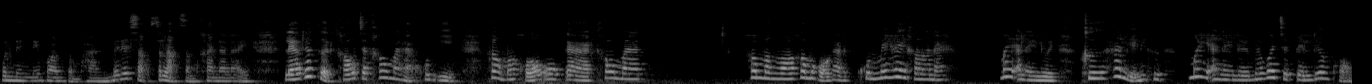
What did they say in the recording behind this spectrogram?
คนหนึ่งในความสัมพันธ์ไม่ได้สสลักสำคัญอะไร แล้วถ้าเกิดเขาจะเข้ามาหาคุณอีก เข้ามาขอโอกาสเข้ามา เข้ามางอเข้ามาขอโอกาสคุณไม่ให้เขาแล้วนะไม่อะไรเลย คือห้าเหรียญนี่คือไม่อะไรเลย ไม่ว่าจะเป็นเรื่องของ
